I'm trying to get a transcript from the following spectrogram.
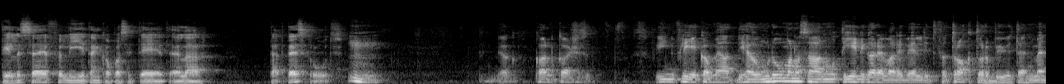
till sig för liten kapacitet eller där det är skrot. Mm jag kan kanske inflika med att de här ungdomarna så har nog tidigare varit väldigt för traktorbyten men,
